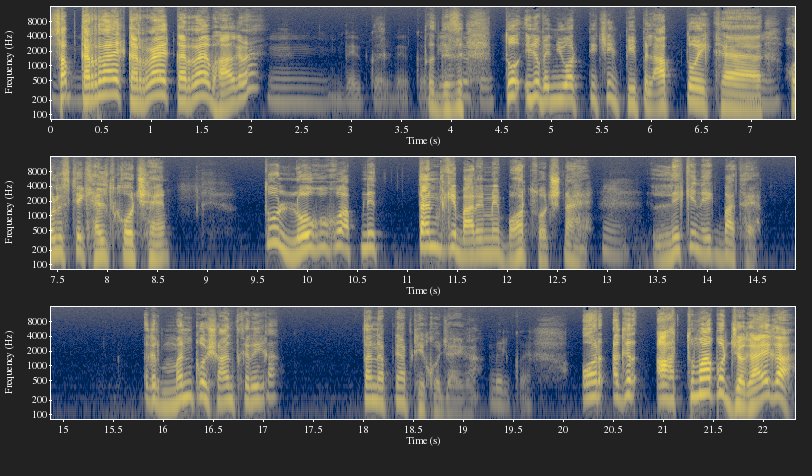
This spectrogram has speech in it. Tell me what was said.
सब hmm. कर रहा है कर रहा है कर रहा है भाग रहा है। hmm, तो दिस तो you know when you are teaching people आप तो एक होलिस्टिक हेल्थ कोच हैं। तो लोगों को अपने तन के बारे में बहुत सोचना है। hmm. लेकिन एक बात है अगर मन को शांत करेगा तन अपने आप ठीक हो जाएगा। बिल्कुल। और अगर आत्मा को जगाएगा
